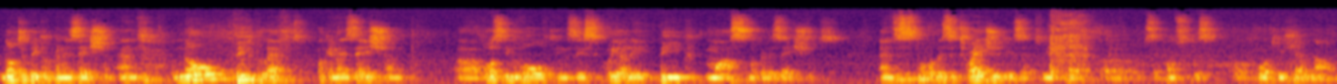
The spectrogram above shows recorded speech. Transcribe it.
not a big organization, and no big left organization uh, was involved in these really big mass mobilizations. And this is probably the tragedy that we have, uh, the consequence of what we have now.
